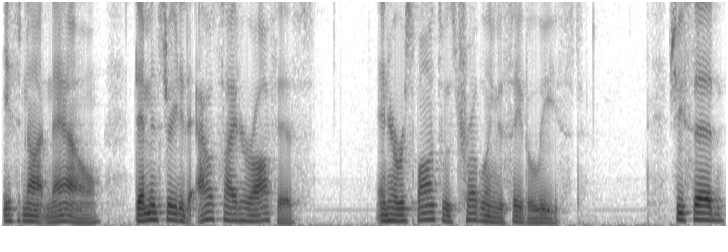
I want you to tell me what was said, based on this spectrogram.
If Not Now, demonstrated outside her office. And her response was troubling to say the least. She said,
